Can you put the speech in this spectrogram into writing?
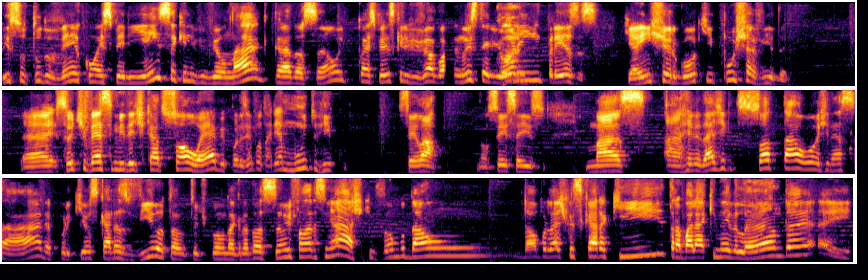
Isso tudo veio com a experiência que ele viveu na graduação e com a experiência que ele viveu agora no exterior em empresas, que aí enxergou que, puxa vida, é, se eu tivesse me dedicado só ao web, por exemplo, eu estaria muito rico. Sei lá, não sei se é isso. Mas a realidade é que só tá hoje nessa área porque os caras viram o teu, teu diploma da graduação e falaram assim: ah, acho que vamos dar um, dar uma oportunidade para esse cara aqui, trabalhar aqui na Irlanda. E...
